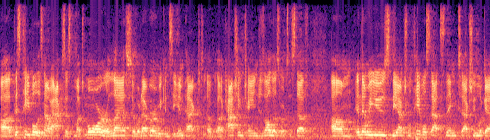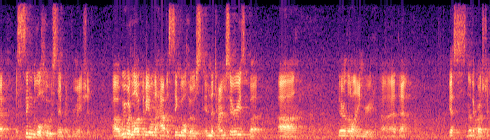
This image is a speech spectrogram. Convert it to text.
uh, this table is now accessed much more or less or whatever. We can see impact of uh, caching changes, all that sorts of stuff. Um, and then we use the actual table stats thing to actually look at a single host type information. Uh, we would love to be able to have a single host in the time series, but uh, they're a little angry at that. Yes, another question.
